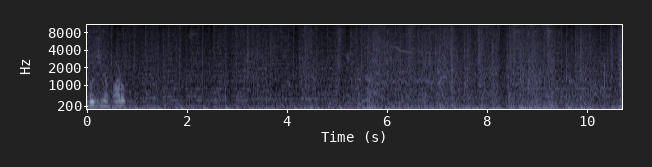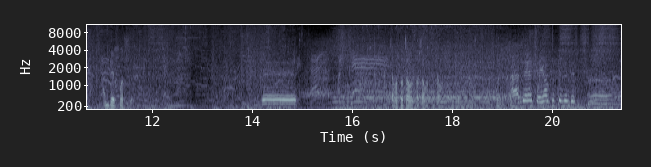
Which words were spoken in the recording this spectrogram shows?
가둬주시면 바로. 안 돼, 버스. 네. 잡았다, 잡았다, 잡았다, 잡았다. 이거, 이거. 안 돼, 제가 붙겠는데. 아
